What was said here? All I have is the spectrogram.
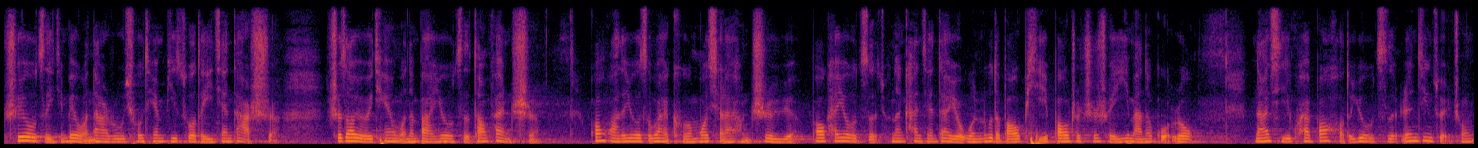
吃柚子已经被我纳入秋天必做的一件大事。迟早有一天，我能把柚子当饭吃。光滑的柚子外壳摸起来很治愈，剥开柚子就能看见带有纹路的薄皮，包着汁水溢满的果肉。拿起一块剥好的柚子扔进嘴中，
